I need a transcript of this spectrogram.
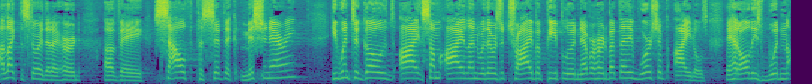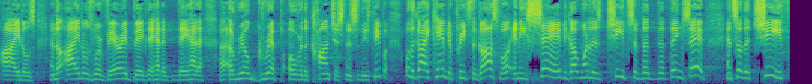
I like the story that I heard of a South Pacific missionary he went to go some island where there was a tribe of people who had never heard about that. They worshiped idols. They had all these wooden idols, and the idols were very big. They had, a, they had a, a real grip over the consciousness of these people. Well, the guy came to preach the gospel, and he saved. He got one of the chiefs of the, the thing saved. And so the chief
